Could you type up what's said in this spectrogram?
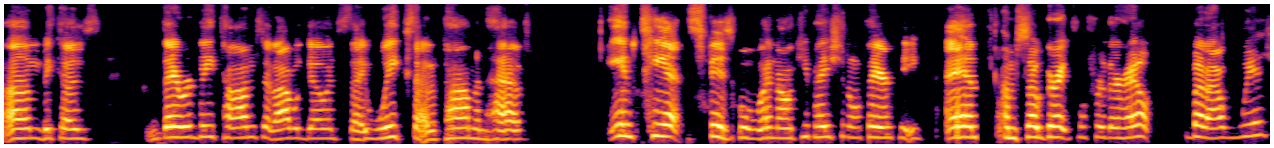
Um, because there would be times that I would go and stay weeks at a time and have intense physical and occupational therapy. And I'm so grateful for their help. But I wish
